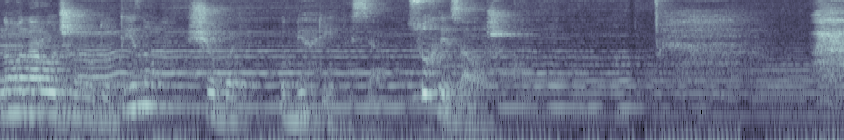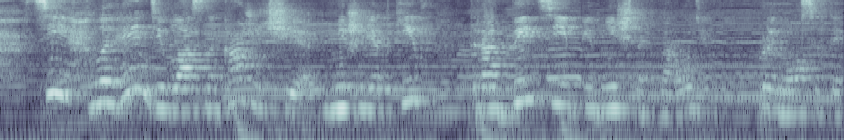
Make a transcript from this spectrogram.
новонароджену дитину, щоб обігрітися. Сухий залишок. Цій легенді, власне кажучи, між рядків традиції північних народів приносити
